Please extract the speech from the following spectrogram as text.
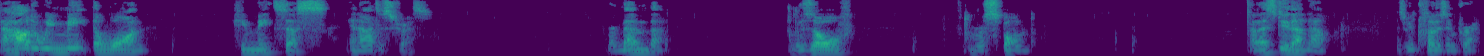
Now, how do we meet the one who meets us in our distress? Remember, resolve, respond. And let's do that now as we close in prayer.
